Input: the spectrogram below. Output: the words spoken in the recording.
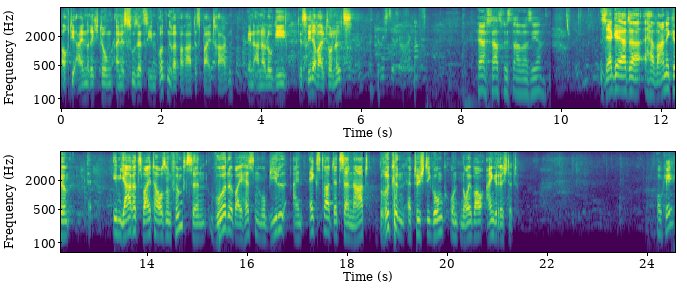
auch die Einrichtung eines zusätzlichen Brückenreferates beitragen, in Analogie des Riederwaldtunnels? Herr Staatsminister Al-Wazir. Sehr geehrter Herr Warnecke, im Jahre 2015 wurde bei Hessen Mobil ein extra Dezernat Brückenertüchtigung und Neubau eingerichtet. Okay.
